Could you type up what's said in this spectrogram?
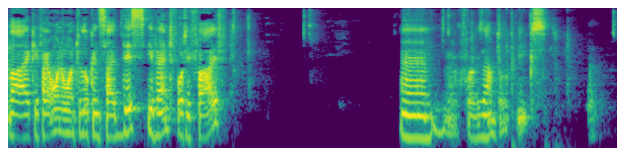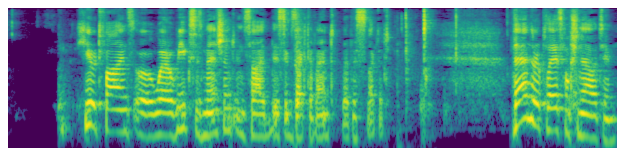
Like if I only want to look inside this event 45, um, for example, weeks. Here it finds uh, where weeks is mentioned inside this exact event that is selected. Then the replace functionality.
